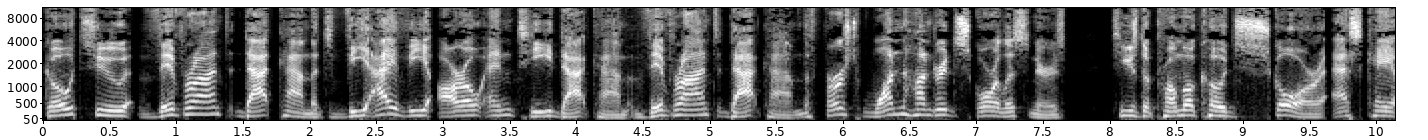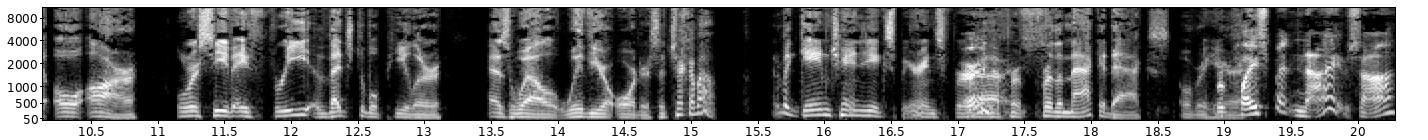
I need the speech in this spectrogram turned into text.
Go to vivront.com. That's V I V R O N T.com. Vivront.com. The first 100 score listeners to use the promo code SCORE, S K O R, will receive a free vegetable peeler as well with your order. So check them out. Kind of a game changing experience for, Very uh, for for the Macadax over here. Replacement knives, huh?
